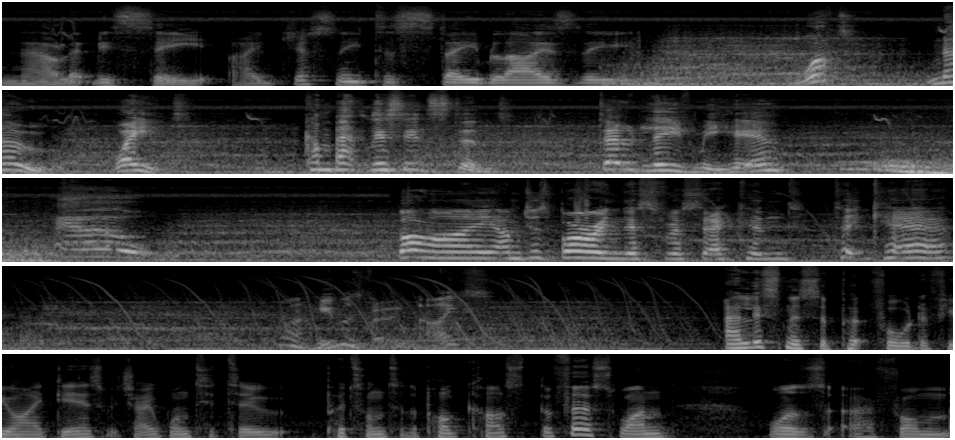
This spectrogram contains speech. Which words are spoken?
Now, let me see. I just need to stabilise the. What? No! Wait! Come back this instant! Don't leave me here! Help! Bye, I'm just borrowing this for a second. Take care. Oh, he was very nice. Our listeners have put forward a few ideas which I wanted to put onto the podcast. The first one was uh, from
